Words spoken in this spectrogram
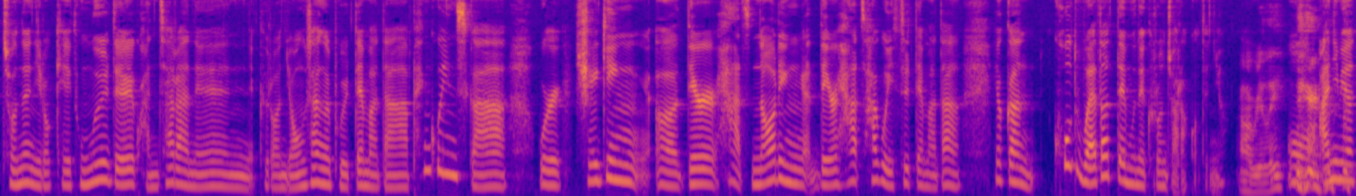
저는 이렇게 동물들 관찰하는 그런 영상을 볼 때마다 penguins가 were shaking uh, their heads, nodding their heads 하고 있을 때마다 약간 cold weather 때문에 그런 줄 알았거든요. Oh, really? 어, 아니면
